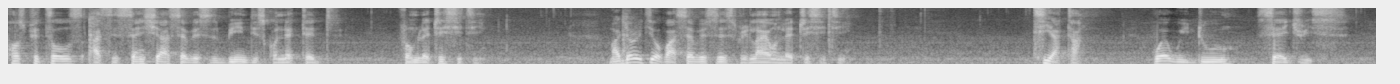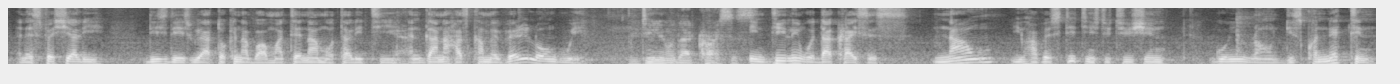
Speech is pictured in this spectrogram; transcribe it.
hospitals as essential services being disconnected from electricity. Majority of our services rely on electricity. Theater, where we do surgeries, and especially these days we are talking about maternal mortality, yeah. and Ghana has come a very long way in dealing with that crisis. In dealing with that crisis. Now you have a state institution going around disconnecting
